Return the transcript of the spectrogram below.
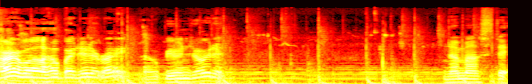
Alright, well, I hope I did it right. I hope you enjoyed it. Namaste.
